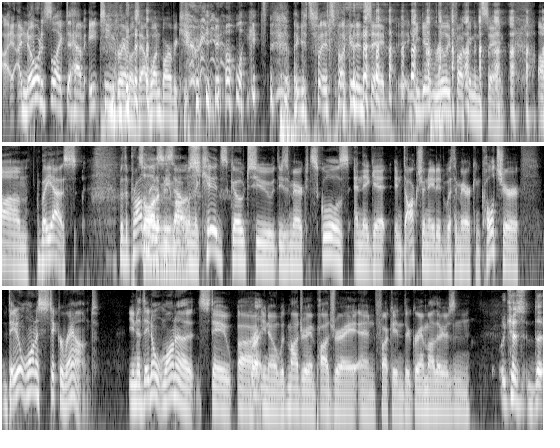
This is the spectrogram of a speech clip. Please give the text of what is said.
I, I know what it's like to have 18 grandmas at one barbecue. you know, like it's like it's it's fucking insane. It can get really fucking insane. Um, but yes, but the problem is, is that when the kids go to these American schools and they get indoctrinated with American culture, they don't want to stick around. You know, they don't want to stay, uh, Right. you know, with Madre and Padre and fucking their grandmothers and because the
